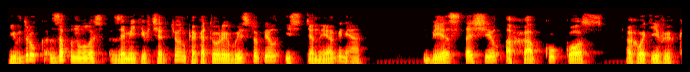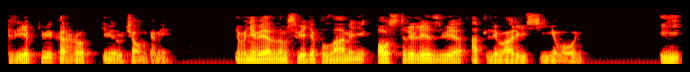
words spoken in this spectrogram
и вдруг запнулась, заметив чертенка, который выступил из стены огня. Бес тащил охапку кос, охватив их крепкими короткими ручонками. В неверном свете пламени острые лезвия отливали синевой. И,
